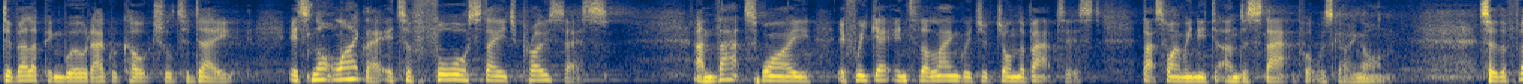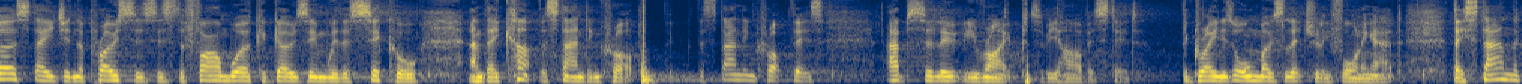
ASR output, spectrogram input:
developing world agriculture today, it's not like that. It's a four stage process. And that's why, if we get into the language of John the Baptist, that's why we need to understand what was going on. So, the first stage in the process is the farm worker goes in with a sickle and they cut the standing crop, the standing crop that is absolutely ripe to be harvested. The grain is almost literally falling out. They, stand the,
